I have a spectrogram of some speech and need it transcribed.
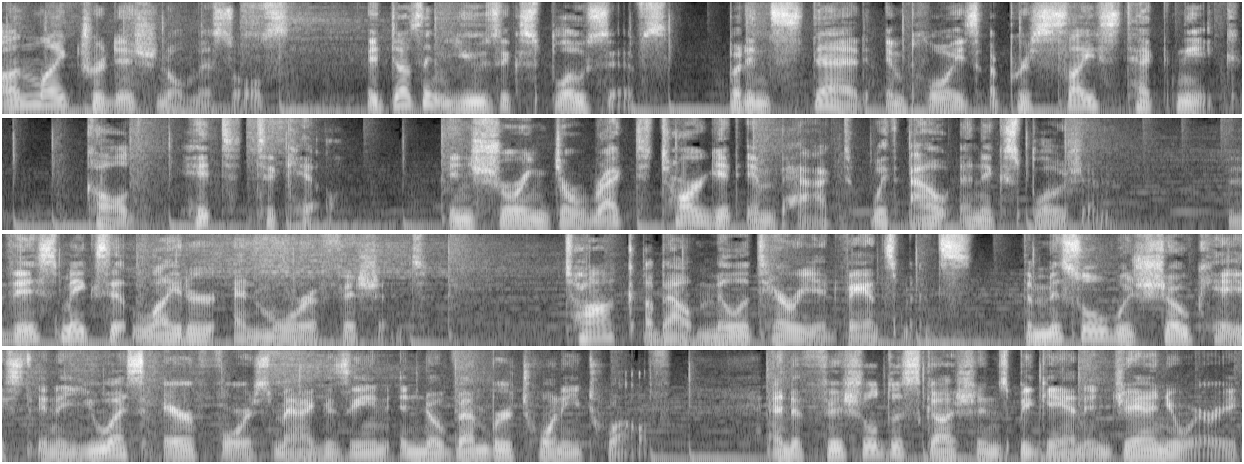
Unlike traditional missiles, it doesn't use explosives, but instead employs a precise technique called hit to kill, ensuring direct target impact without an explosion. This makes it lighter and more efficient. Talk about military advancements. The missile was showcased in a US Air Force magazine in November 2012, and official discussions began in January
